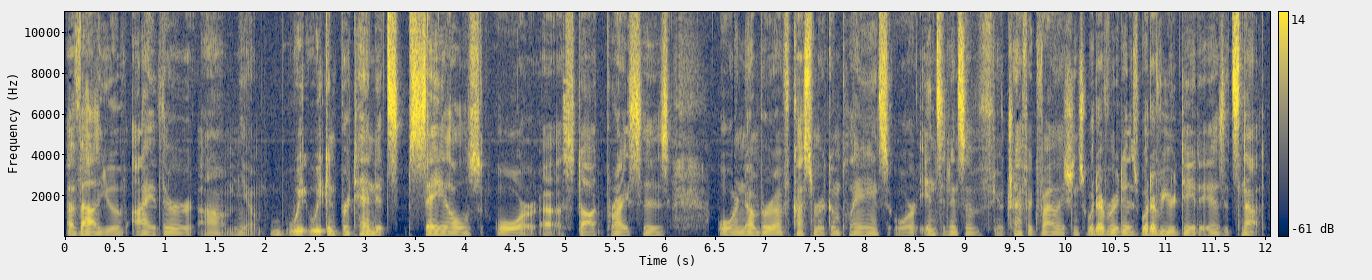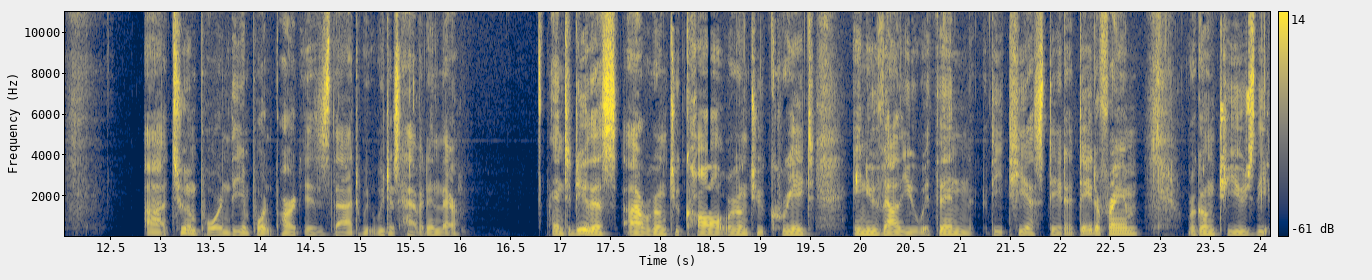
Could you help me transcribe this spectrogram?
a value of either, um, you know, we, we can pretend it's sales or uh, stock prices or number of customer complaints or incidents of you know, traffic violations, whatever it is, whatever your data is, it's not uh, too important. The important part is that we, we just have it in there. And to do this, uh, we're going to call, we're going to create a new value within the TS data data frame. We're going to use the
